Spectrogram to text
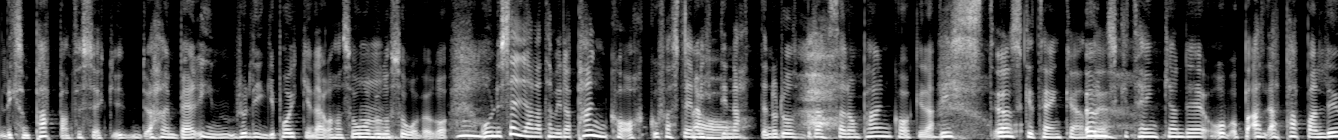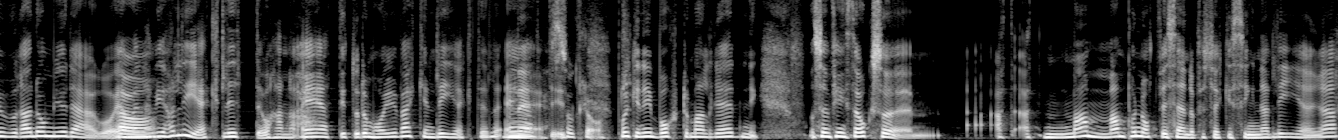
liksom pappan försöker, han bär in, då ligger pojken där och han sover mm. och sover. Och, och nu säger han att han vill ha pannkakor fast det är ja. mitt i natten och då brassar de pannkakor där. Visst, önsketänkande. Önsketänkande och, och att pappan lurar dem ju där. Och, ja. menar, vi har lekt lite och han har ätit och de har ju varken lekt eller Nej, ätit. Såklart. Pojken är bortom all räddning. Och sen finns det också eh, att, att mamman på något vis ändå försöker signalera.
